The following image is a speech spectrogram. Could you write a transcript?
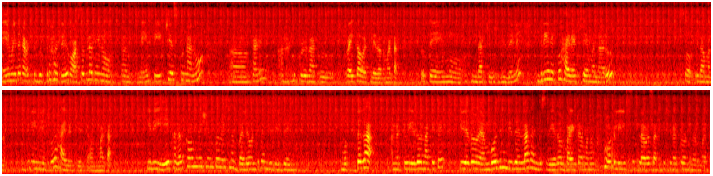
నేమ్ అయితే కరెక్ట్ గుర్తు రావట్లేదు. వాట్సాప్లో నేను నేమ్ ఫీడ్ చేసుకున్నాను. కానీ ఇప్పుడు నాకు ట్రై అవ్వట్లేదు అనమాట సో సేమ్ ఇందాక చూసి డిజైన్ గ్రీన్ ఎక్కువ హైలైట్ చేయమన్నారు. సో ఇలా మనం గ్రీన్ ఎక్కువ హైలైట్ చేసాం అనమాట ఇది ఏ కలర్ కాంబినేషన్తో వేసిన భలే ఉంటుందండి డిజైన్ ముద్దగా అన్నట్టు ఏదో నాకైతే ఏదో ఎంబోజింగ్ డిజైన్ లాగా అనిపిస్తుంది. ఏదో బయట మనం ఒక లీవ్స్ ఫ్లవర్స్ అనిపించినట్టు ఉంటుంది అనమాట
